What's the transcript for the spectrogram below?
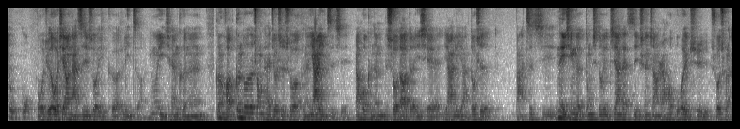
度过？我觉得我先要拿自己做一个例子，因为以前可能更好、更多的状态就是说可能压抑自己，然后可能受到的一些压力啊，都是把自己内心的东西都积压在自己身上，然后不会去说出来，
